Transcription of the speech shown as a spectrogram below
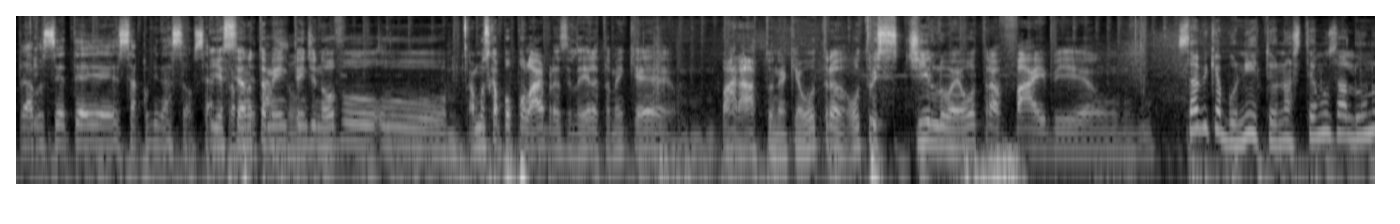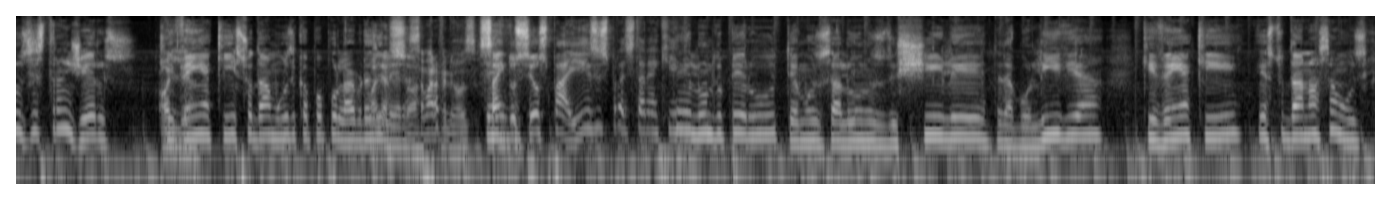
Para você ter essa combinação, certo? E esse Pra ano tá também junto. tem de novo o, o- a música popular brasileira também, que é barato, né? Que é outra, outro estilo, é outra vibe, é um... Sabe o que é bonito? Nós temos alunos estrangeiros que Olha. vêm aqui estudar música popular brasileira. só. Isso é maravilhoso. Saem dos seus países para estarem aqui. Tem aluno do Peru, temos alunos do Chile, da Bolívia, que vêm aqui estudar nossa música.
